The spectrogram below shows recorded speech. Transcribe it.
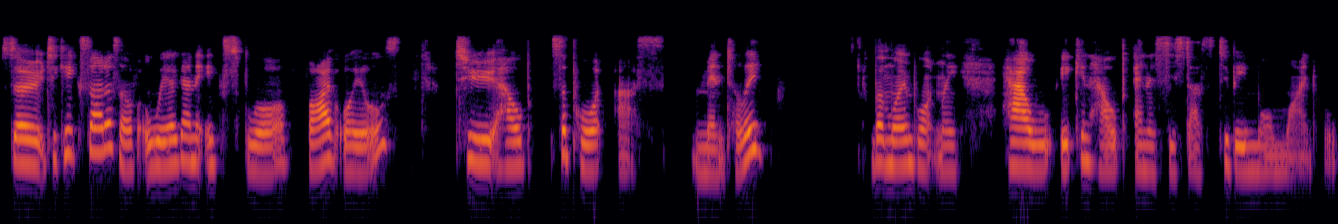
So, to kickstart us off, we are going to explore five oils to help support us mentally, but more importantly, how it can help and assist us to be more mindful.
